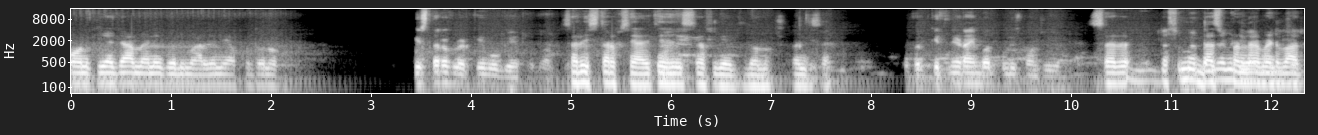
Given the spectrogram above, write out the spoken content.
फ़ोन किया जा मैंने गोली मार देनी आपको दोनों को। किस तरफ़ लड़के वो गए थे सर इस तरफ़ से आए थे इस तरफ़ गए थे दोनों। हाँ जी सर। तो फिर कितने टाइम बाद पुलिस पहुँची? है सर दस मिनट दस पंद्रह मिनट बाद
